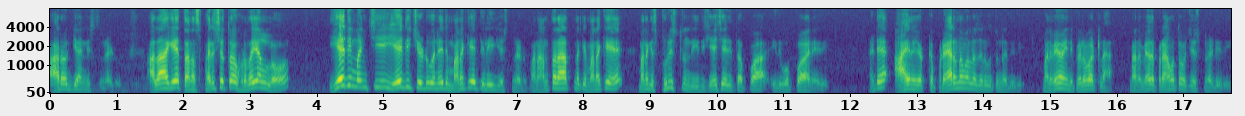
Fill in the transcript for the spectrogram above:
ఆరోగ్యాన్ని ఇస్తున్నాడు. అలాగే తన స్పర్శతో హృదయంలో ఏది మంచి ఏది చెడు అనేది మనకే తెలియజేస్తున్నాడు. మన అంతరాత్మకి మనకే మనకి స్ఫురిస్తుంది. ఇది చేసేది తప్ప ఇది ఒప్ప అనేది. అంటే ఆయన యొక్క ప్రేరణ వల్ల జరుగుతున్నది ఇది. మనమే ఆయన పిలవట్ల? మన మీద ప్రేమతో చేస్తున్నాడు ఇది.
